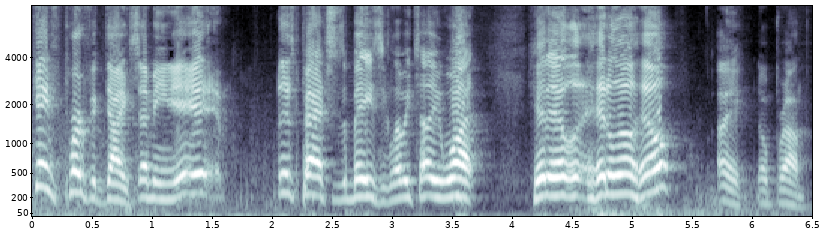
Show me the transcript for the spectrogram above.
Game's perfect dice. I mean, it, it- this patch is amazing. Let me tell you what. Hit a, hit a little hill. Hey, no problem.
